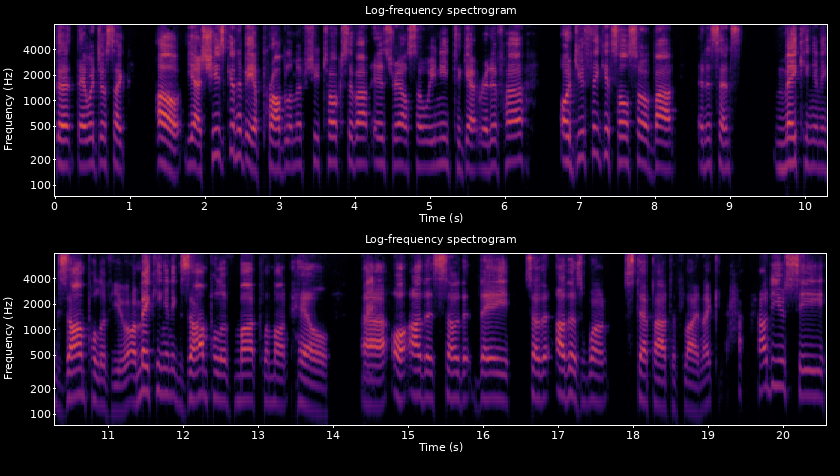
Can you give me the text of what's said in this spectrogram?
that they were just like oh yeah she's going to be a problem if she talks about israel so we need to get rid of her or do you think it's also about in a sense making an example of you or making an example of Marc Lamont Hill uh, or others so that they so that others won't step out of line? Like how do you see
